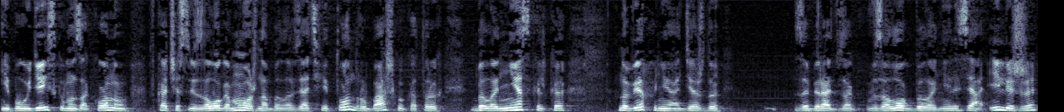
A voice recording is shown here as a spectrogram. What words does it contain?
И по иудейскому закону в качестве залога можно было взять хитон, рубашку, которых было несколько, но верхнюю одежду забирать в залог было нельзя. Или же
